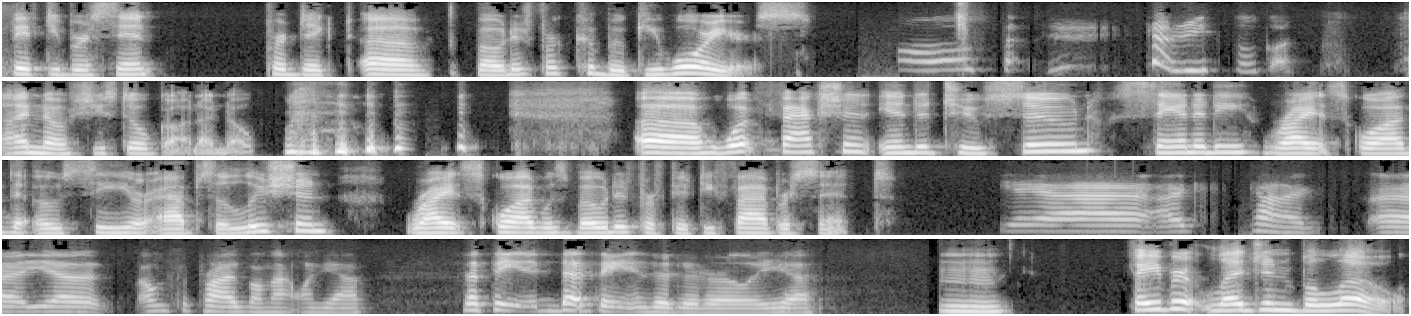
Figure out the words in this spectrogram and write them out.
50% predict uh voted for Kabuki Warriors. Oh, Cody's still gone. I know she's still gone. I know. uh, what faction ended too soon? Sanity, Riot Squad, the OC, or Absolution? Riot Squad was voted for fifty-five percent. Yeah, I kind of. Uh, yeah, I'm surprised on that one. Yeah, that they that they ended it early. Yeah. Mm-hmm. Favorite legend below:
